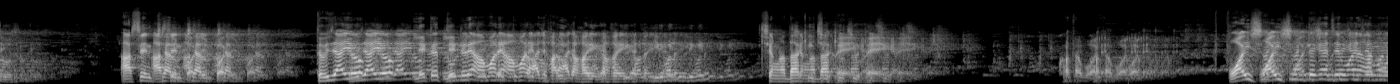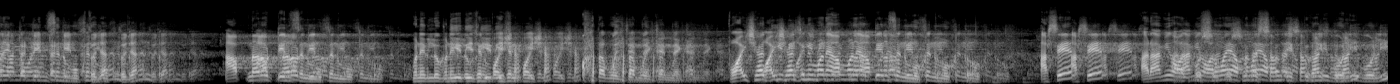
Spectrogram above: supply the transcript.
নেই। আসেন আসেন খেয়াল করেন। তবে যাই হোক যাই হোক লেটে তুললে আমার আমার আজ হালকা হয়ে গেছে। কি বলেন চাঁদা কিছু কিছু হয়ে গেছে। কথা বলে। বলে। পয়সা পয়সা উঠে গেছে মানে আমি অনেকটা টেনশন মুক্ত জানেন তো জানেন আপনারও টেনশন টেনশন মুক্ত। অনেক লোক দিয়ে দিয়েছেন পয়সা। পয়সা। কথা বলছেন বলছেন না পয়সা দিয়ে দিয়েছেন মানে আপনার টেনশন মুক্ত। মুক্ত। আসেন আর আমি অল্প সময় আপনাদের সামনে একটুখানি বলি। বলি।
